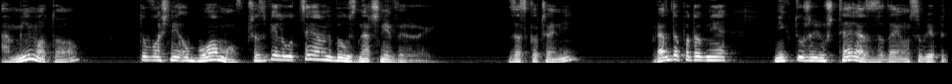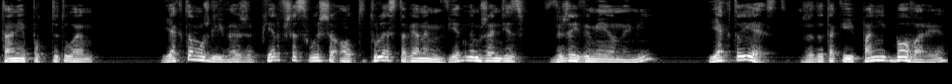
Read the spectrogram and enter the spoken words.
A mimo to, to właśnie Obłomow przez wielu ceniony był znacznie wyżej. Zaskoczeni? Prawdopodobnie niektórzy już teraz zadają sobie pytanie pod tytułem jak to możliwe, że pierwsze słyszę o tytule stawianym w jednym rzędzie z wyżej wymienionymi? Jak to jest, że do takiej pani Bowary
